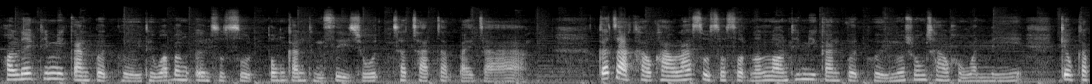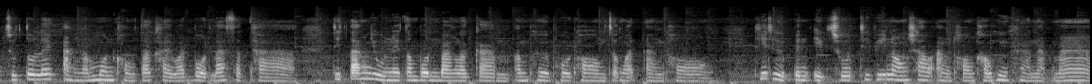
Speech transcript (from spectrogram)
เพราะเลขที่มีการเปิดเผย ถือว่าบังเอิญสุดๆ ตรงกันถึง 4 ชุด ชัดๆจัดไปจ้า ก็จากข่าวๆล่าสุดสดๆร้อนๆที่มีการเปิดเผยเมื่อช่วงเช้าของวันนี้ เกี่ยวกับชุดตัวเลขอ่างน้ำมนต์ของตาไข่วัดโบสถ์ราชศรัทธา ที่ตั้งอยู่ในตำบลบางละกำอำเภอโพทอง จังหวัดอ่างทอง ที่ถือเป็นอีกชุดที่พี่น้องชาวอ่างทองเขาฮือฮาหนักมาก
